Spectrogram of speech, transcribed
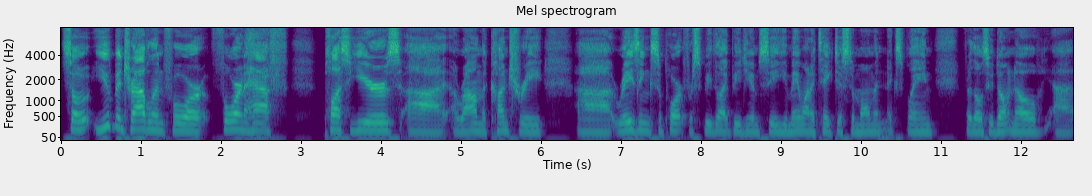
So, you've been traveling for four and a half plus years uh, around the country uh, raising support for Speedlight BGMC. You may want to take just a moment and explain for those who don't know. Uh,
